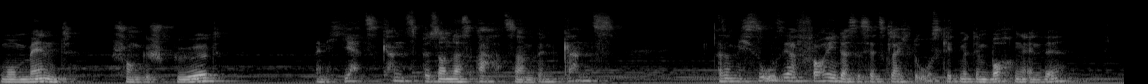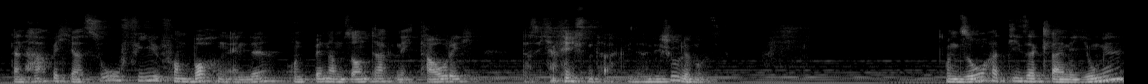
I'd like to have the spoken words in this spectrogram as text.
Moment schon gespürt, wenn ich jetzt ganz besonders achtsam bin, ganz, also mich so sehr freue, dass es jetzt gleich losgeht mit dem Wochenende, dann habe ich ja so viel vom Wochenende und bin am Sonntag nicht traurig, dass ich am nächsten Tag wieder in die Schule muss. Und so hat dieser kleine Junge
